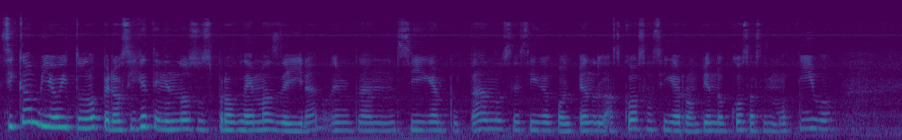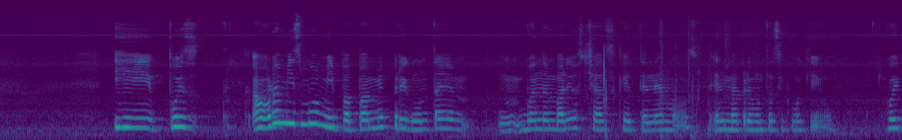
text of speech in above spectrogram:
Sí cambió y todo, pero sigue teniendo sus problemas de ira. En plan, sigue emputándose, sigue golpeando las cosas, sigue rompiendo cosas sin motivo. Y pues ahora mismo mi papá me pregunta, bueno, en varios chats que tenemos, él me pregunta así como que, güey,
